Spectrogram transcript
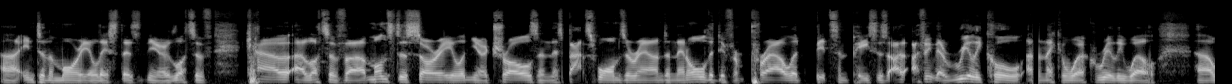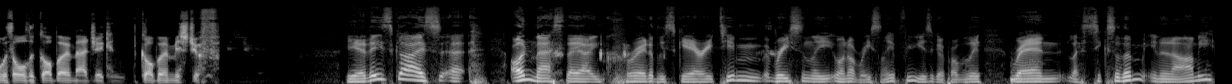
uh, into the Moria list. There's you know lots of cow, uh, lots of uh, monsters. Sorry, you know trolls, and there's bat swarms around, and then all the different prowler bits and pieces. I, I think they're really cool and they can work really well uh, with all the Gobbo magic and Gobbo mischief. Yeah, these guys, uh, en masse, they are incredibly scary. Tim recently, well, not recently, a few years ago probably, ran like six of them in an army,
